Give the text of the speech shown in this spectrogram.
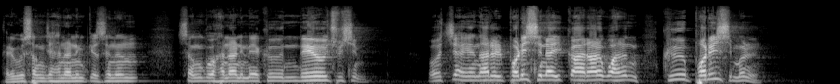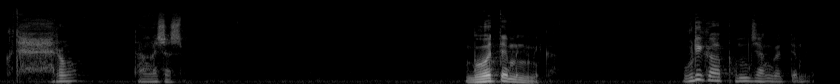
그리고 성자 하나님께서는 성부 하나님의 그 내어주심, 어찌하여 나를 버리시나이까 라고 하는 그 버리심을 그대로 당하셨습니다. 무엇 때문입니까? 우리가 범죄한 것 때문입니다.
